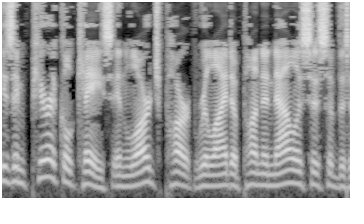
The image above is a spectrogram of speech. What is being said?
His empirical case in large part relied upon analysis of the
